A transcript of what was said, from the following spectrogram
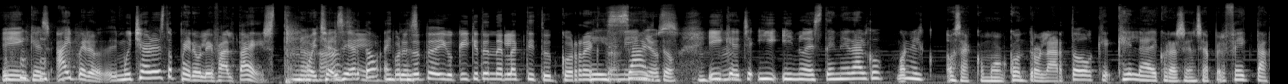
en que es, ay, pero muy chévere esto, pero le falta esto. muy chévere, ¿cierto? por eso te digo que hay que tener la actitud correcta. Exacto. y, que, y, y, no es tener algo con el, o sea, como controlar todo, que, que la decoración sea perfecta,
